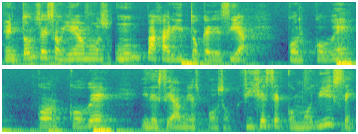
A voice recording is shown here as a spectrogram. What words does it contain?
Entonces oíamos un pajarito que decía, corcové, corcové. Y decía a mi esposo, fíjese cómo dice.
